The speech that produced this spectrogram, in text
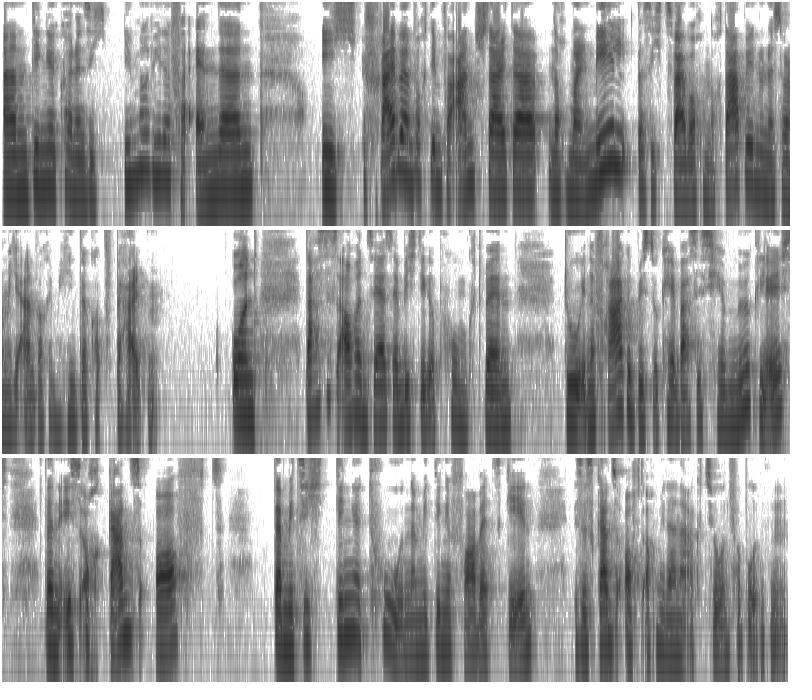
Ähm, Dinge können sich immer wieder verändern ich schreibe einfach dem Veranstalter nochmal ein Mail, dass ich zwei Wochen noch da bin und er soll mich einfach im Hinterkopf behalten. Und das ist auch ein sehr, sehr wichtiger Punkt. Wenn du in der Frage bist, okay, was ist hier möglich, dann ist auch ganz oft, damit sich Dinge tun, damit Dinge vorwärts gehen, ist es ganz oft auch mit einer Aktion verbunden.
